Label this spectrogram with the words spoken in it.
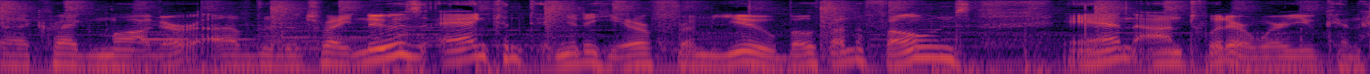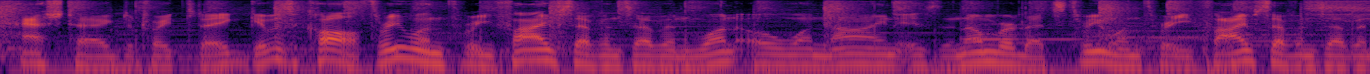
uh, Craig Mauger of the Detroit News and continue to hear from you, both on the phones and on Twitter, where you can hashtag Detroit Today. Give us a call. 313 577 1019 is the number. That's 313 577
